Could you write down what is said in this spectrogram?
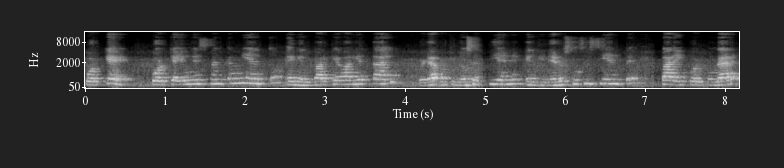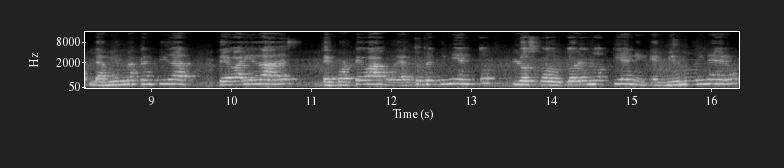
¿Por qué? Porque hay un estancamiento en el parque varietal ¿verdad? Porque no se tiene el dinero suficiente para incorporar la misma cantidad de variedades de porte bajo, de alto rendimiento, los productores no tienen el mismo dinero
